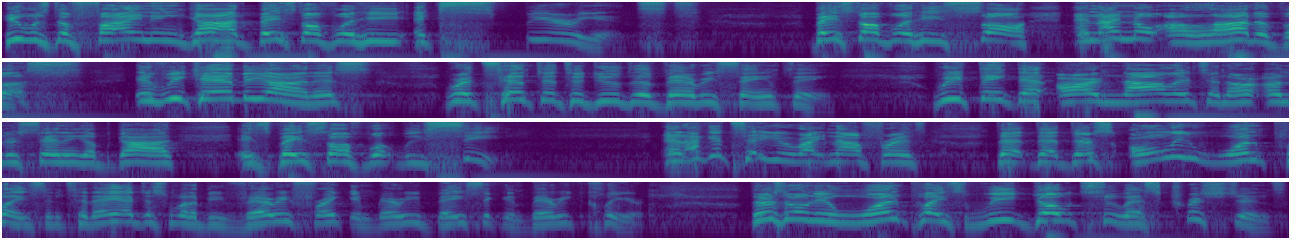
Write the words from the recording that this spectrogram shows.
He was defining God based off what he experienced, based off what he saw. And I know a lot of us, if we can be honest, we're tempted to do the very same thing. We think that our knowledge and our understanding of God is based off what we see. And I can tell you right now, friends, that, that there's only one place, and today I just want to be very frank and very basic and very clear. There's only one place we go to as Christians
